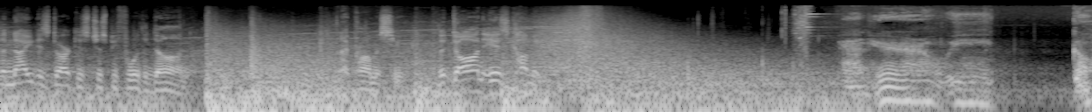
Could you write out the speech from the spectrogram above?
The night is darkest just before the dawn. I promise you, the dawn is coming. And here we go.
